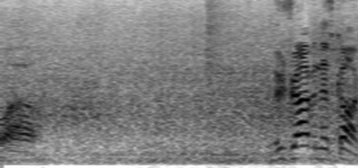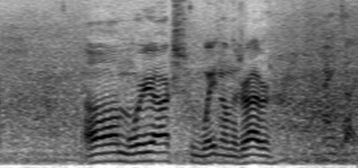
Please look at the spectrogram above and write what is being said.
Wow. Who's driving this car? Um, we're actually waiting on the driver. Hang tight.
